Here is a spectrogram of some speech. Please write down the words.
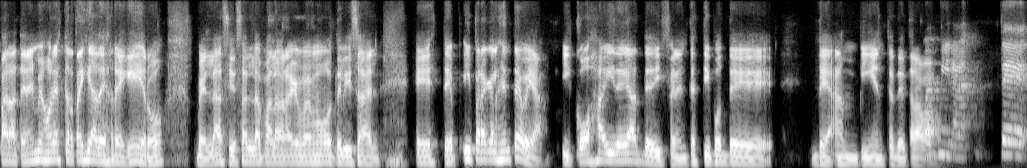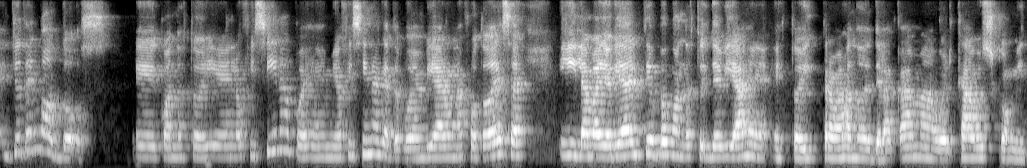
para tener mejor estrategia de reguero, ¿verdad? Si esa es la palabra que podemos utilizar. Este, y para que la gente vea y coja ideas de diferentes tipos de, de ambientes de Pues trabajo. mira, te- yo tengo dos. Eh, cuando estoy en la oficina, pues en mi oficina que te puedo enviar una foto de esa. Y la mayoría del tiempo cuando estoy de viaje, estoy trabajando desde la cama o el couch con mi,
